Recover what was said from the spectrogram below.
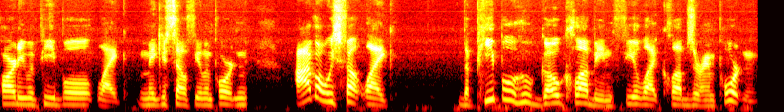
party with people, like make yourself feel important. I've always felt like the people who go clubbing feel like clubs are important,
